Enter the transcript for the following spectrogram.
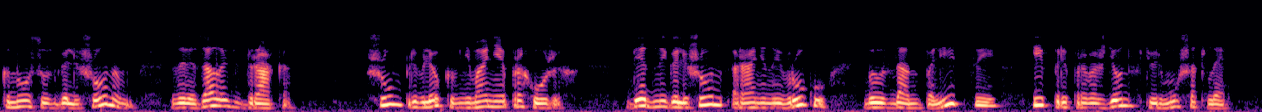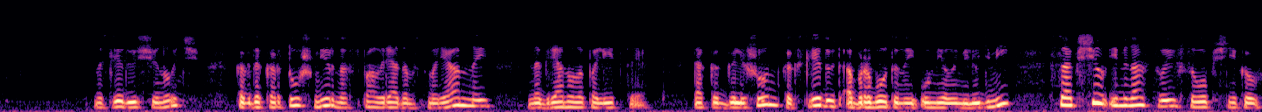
к носу с Галишоном, завязалась драка. Шум привлек внимание прохожих. Бедный Галишон, раненый в руку, был сдан полиции и припровожден в тюрьму Шатле. На следующую ночь, когда Картуш мирно спал рядом с Марианной, нагрянула полиция, так как Галишон, как следует обработанный умелыми людьми, сообщил имена своих сообщников,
